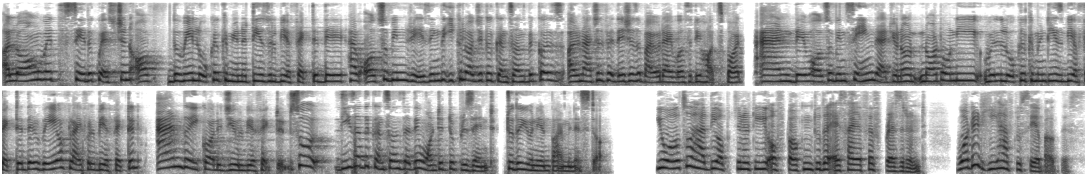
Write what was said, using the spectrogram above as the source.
along with say the question of the way local communities will be affected. They have also been raising the ecological concerns because arunachal pradesh is a biodiversity hotspot. And they've also been saying that you know not only will local communities be affected their way of life will be affected and the ecology will be affected so these are the concerns that they wanted to present to the union prime minister you also had the opportunity of talking to the siff president what did he have to say about this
